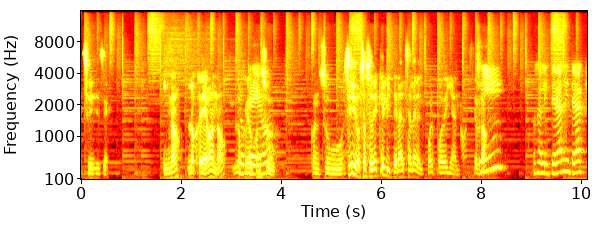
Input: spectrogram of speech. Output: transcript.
sí, sí, sí. Y no, lo creó, ¿no? Lo, Lo creó, con su, con su, sí, o sea, se ve que literal sale del cuerpo de ella, ¿no? Este bro. Sí, o sea, literal, literal.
